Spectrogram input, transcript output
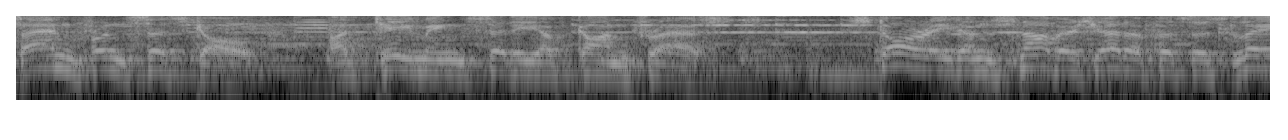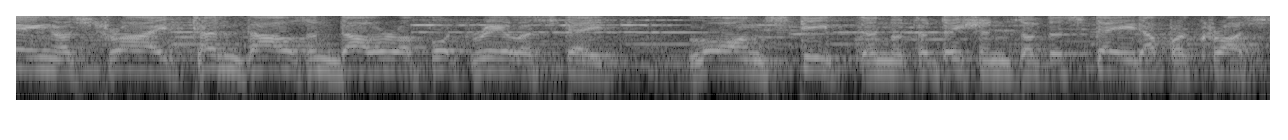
San Francisco, a teeming city of contrasts. Storied and snobbish edifices laying astride $10,000 a foot real estate, long steeped in the traditions of the staid upper crust,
